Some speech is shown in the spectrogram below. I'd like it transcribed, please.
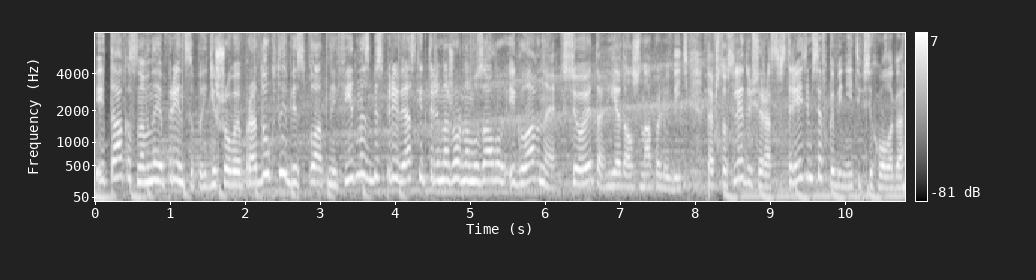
Итак, основные принципы. Дешевые продукты, бесплатный фитнес без привязки к тренажерному залу и главное, все это я должна полюбить. Так что в следующий раз встретимся в кабинете психолога.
